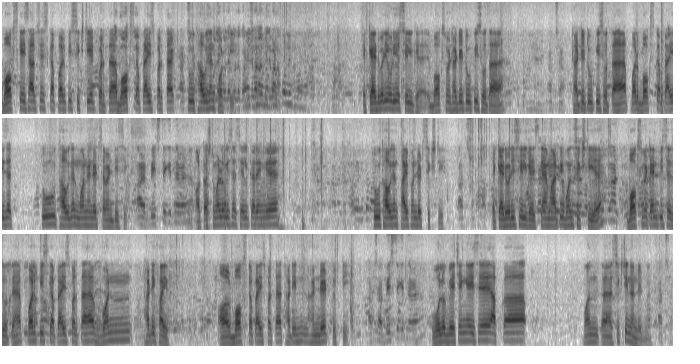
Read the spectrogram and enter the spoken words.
box के हिसाब से इसका पर पीस सिक्सटी एट पड़ता है। बॉक्स का प्राइस पड़ता है टू थाउज़ेंड फोर्टी एक कैडबरी ओरियो सिल्क है। बॉक्स में थर्टी टू पीस होता है। अच्छा थर्टी टू पीस होता है। पर बॉक्स का प्राइस है two thousand one hundred seventy six बेचते कितने में? और कस्टमर लोग इसे सेल करेंगे two thousand five hundred sixty अच्छा। एक कैडबरी सिल्क है इसका M R P one sixty है। बॉक्स में टेन पीसेज होते हैं। पर पीस का प्राइस पड़ता है वन थर्टी फाइव और बॉक्स का प्राइस पड़ता है थर्टीन हंड्रेड फिफ्टी अच्छा बेचते कितने में? है वो लोग बेचेंगे इसे आपका वन सिक्सटीन हंड्रेड में। अच्छा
